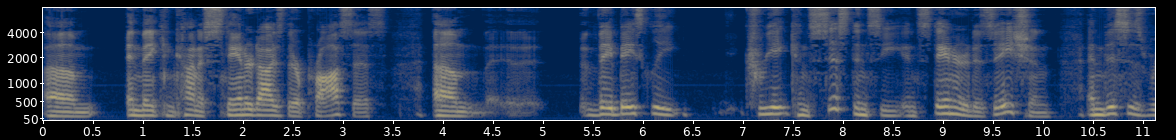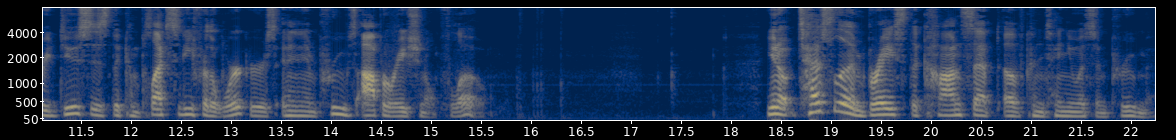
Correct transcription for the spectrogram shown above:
um, and they can kind of standardize their process, um, they basically create consistency and standardization and this is reduces the complexity for the workers and it improves operational flow you know, Tesla embraced the concept of continuous improvement,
